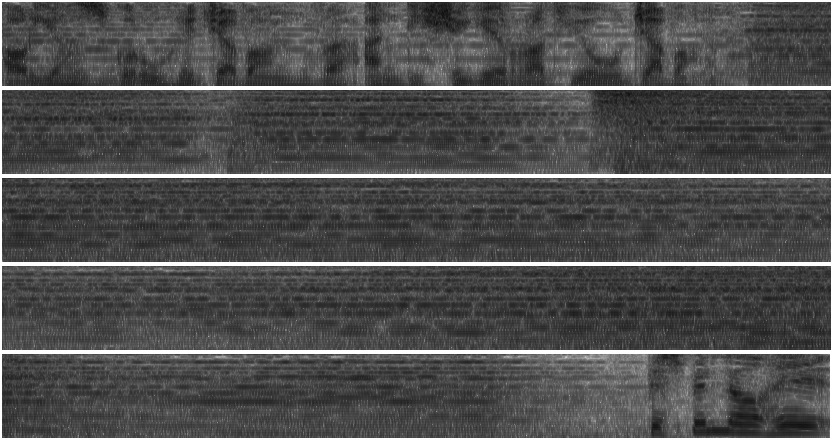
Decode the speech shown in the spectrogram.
کاری از گروه جوان و اندیشه رادیو جوان. بسم الله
